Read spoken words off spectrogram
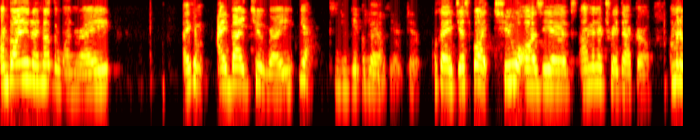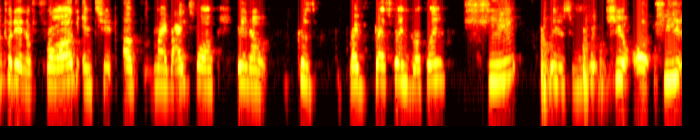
I'm buying another one, right? I can. I buy two, right? that. You get Okay. Aussie egg too. Okay, I just bought two Aussie eggs. I'm gonna trade that girl. I'm gonna put it in a frog and two of my right claw in a because my best friend Brooklyn, she is she uh, she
